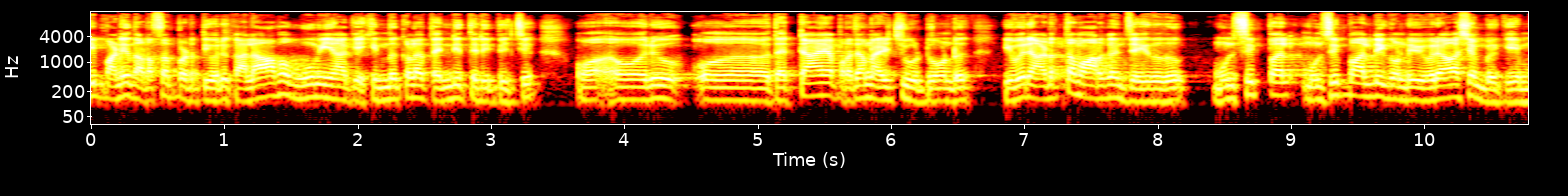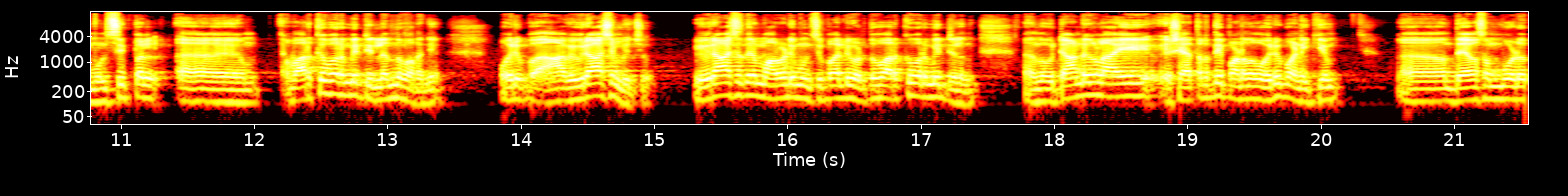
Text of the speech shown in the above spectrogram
ഈ പണി തടസ്സപ്പെടുത്തി ഒരു കലാപഭൂമിയാക്കി ഹിന്ദുക്കളെ തെന്നിത്തെരിപ്പിച്ച് ഒരു തെറ്റായ പ്രചരണം അഴിച്ചു വിട്ടുകൊണ്ട് ഇവർ അടുത്ത മാർഗം ചെയ്തത് മുനിസിപ്പൽ മുനിസിപ്പാലിറ്റി കൊണ്ട് വിവരാശം വെക്കുകയും മുനിസിപ്പൽ വർക്ക് പെർമിറ്റ് ഇല്ലെന്ന് പറഞ്ഞ് ഒരു വിവരാശം വെച്ചു. വിവരാശത്തിന് മറുപടി മുനിസിപ്പാലിറ്റി കൊടുത്തു വർക്ക് പെർമിറ്റ് ഇല്ലെന്ന്. നൂറ്റാണ്ടുകളായി ക്ഷേത്രത്തിൽ പണിത ഒരു പണിക്കും ദേവസ്വം ബോർഡ്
